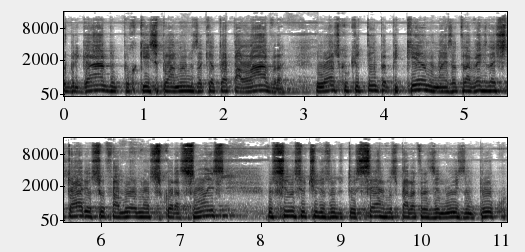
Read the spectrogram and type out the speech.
Obrigado porque explanamos aqui a tua palavra. Lógico que o tempo é pequeno, mas através da história o Senhor falou aos nossos corações. O Senhor se utilizou dos teus servos para trazer luz um pouco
